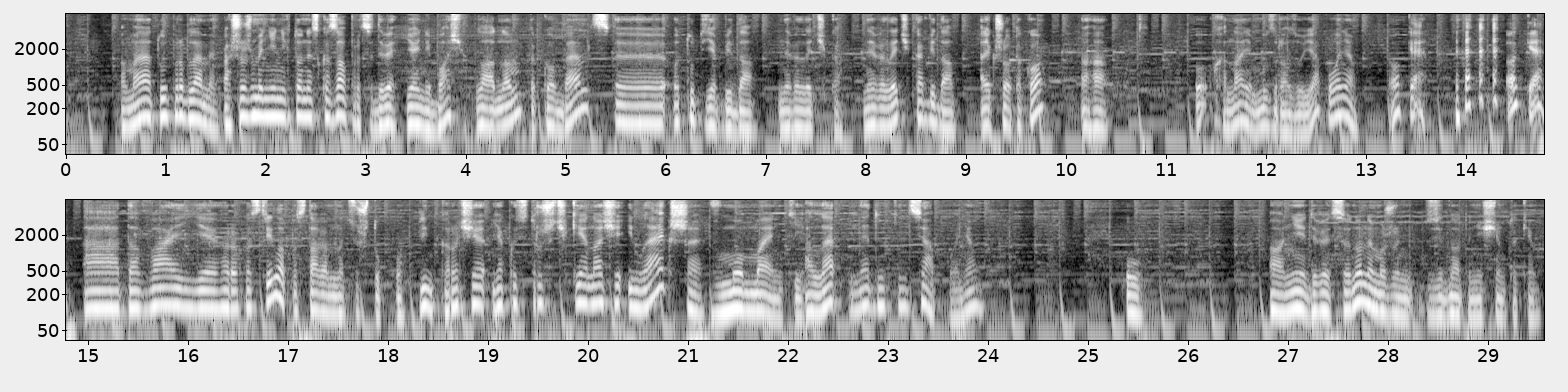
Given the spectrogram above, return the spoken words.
А в мене тут проблеми. А що ж мені ніхто не сказав про це? Диви, я й не бачу. Ладно, тако бемц. Е, отут є біда. Невеличка. Невеличка біда. А якщо тако? Ага. О, хана йому зразу, я поняв. Окей. Окей. А давай е, горохостріла поставимо на цю штуку. Блін, коротше, якось трошечки, наче і легше в моменті, але не до кінця, поняв? О. А, ні, дивись, все одно не можу з'єднати ні з чим таким.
